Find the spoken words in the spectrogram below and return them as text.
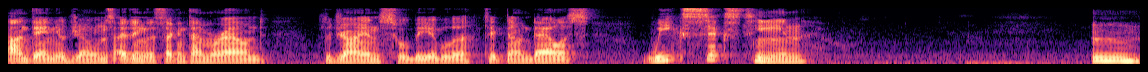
on Daniel Jones. I think the second time around, the Giants will be able to take down Dallas. Week 16. Mm.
